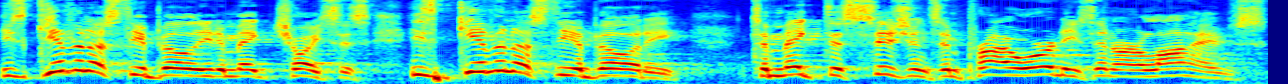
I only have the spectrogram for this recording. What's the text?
He's given us the ability to make choices, He's given us the ability to make decisions and priorities in our lives.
